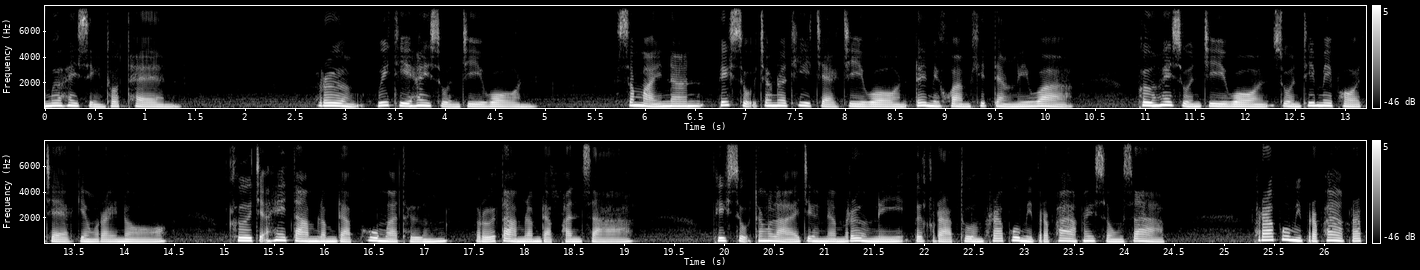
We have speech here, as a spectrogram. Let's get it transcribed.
เมื่อให้สิ่งทดแทน เรื่องวิธีให้ส่วนจีวร สมัยนั้นภิกษุเจ้าหน้าที่แจกจีวรได้มีความคิดดังนี้ว่า พึงให้ส่วนจีวรส่วนที่ไม่พอแจกอย่างไรหนอ คือจะให้ตามลำดับผู้มาถึง หรือตามลำดับพรรษา ภิกษุทั้งหลายจึงนำเรื่องนี้ไปกราบทูลพระผู้มีพระภาคให้ทรงทราบพพระผู้มีพระภาครับ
